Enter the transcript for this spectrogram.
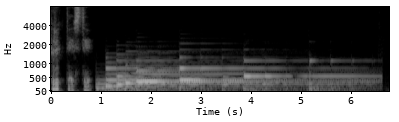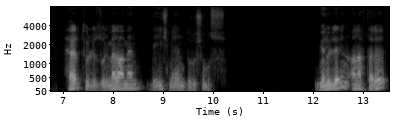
kırık testi. Her türlü zulme rağmen değişmeyen duruşumuz. Gönüllerin anahtarı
